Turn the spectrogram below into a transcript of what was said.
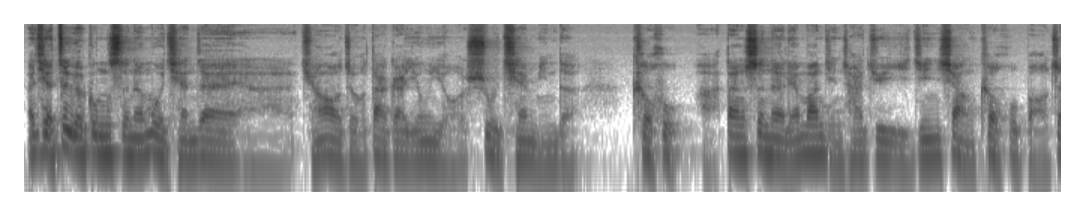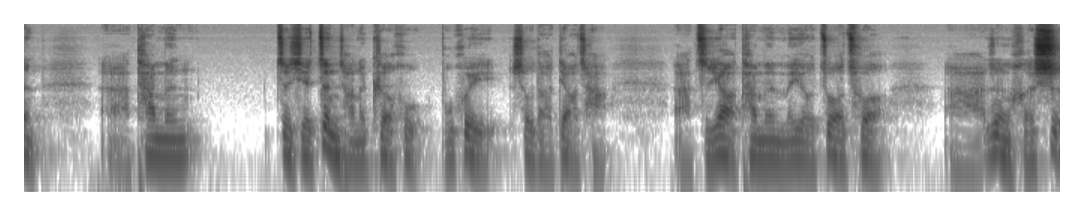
而且这个公司呢，目前在呃全澳洲大概拥有数千名的客户啊。但是呢，联邦警察局已经向客户保证，啊，他们这些正常的客户不会受到调查啊，只要他们没有做错啊任何事。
